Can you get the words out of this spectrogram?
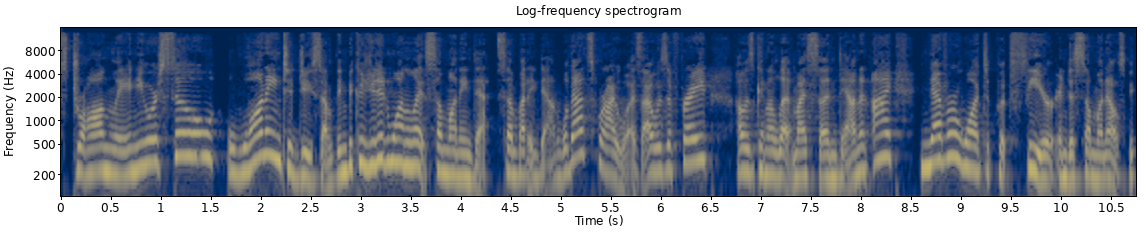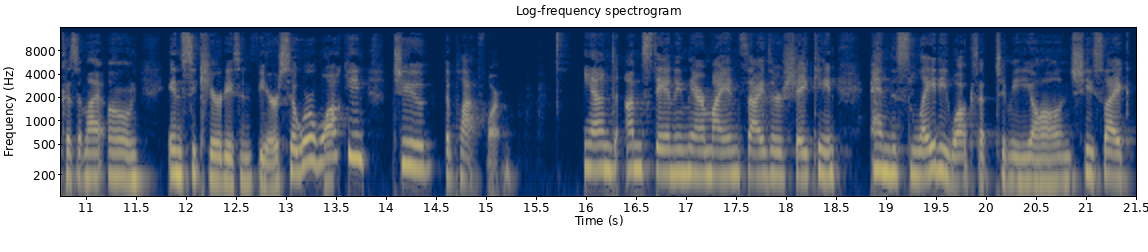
strongly and you were so wanting to do something because you didn't want to let someone de- somebody down. Well, that's where I was. I was afraid I was going to let my son down and I never want to put fear into someone else because of my own insecurities and fears. So we're walking to the platform and I'm standing there. My insides are shaking and this lady walks up to me, y'all, and she's like,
